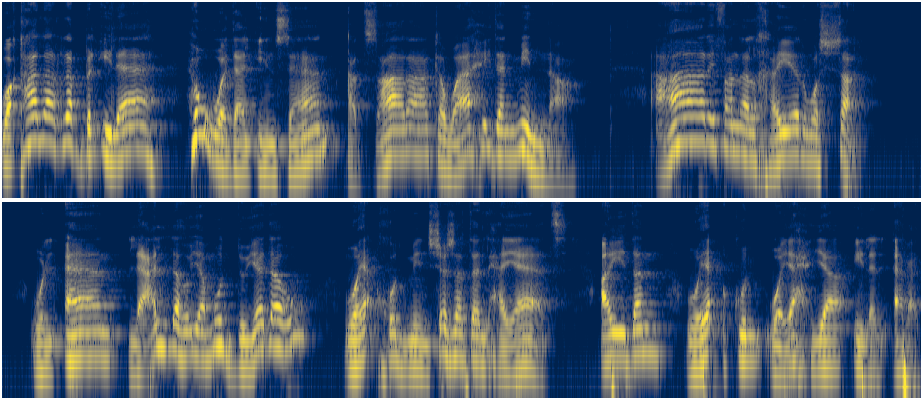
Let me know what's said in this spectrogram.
وقال الرب الإله هو ذا الإنسان قد صار كواحدا منا. عارفا الخير والشر. والآن لعله يمد يده ويأخذ من شجرة الحياة. أيضا ويأكل ويحيا إلى الأبد.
